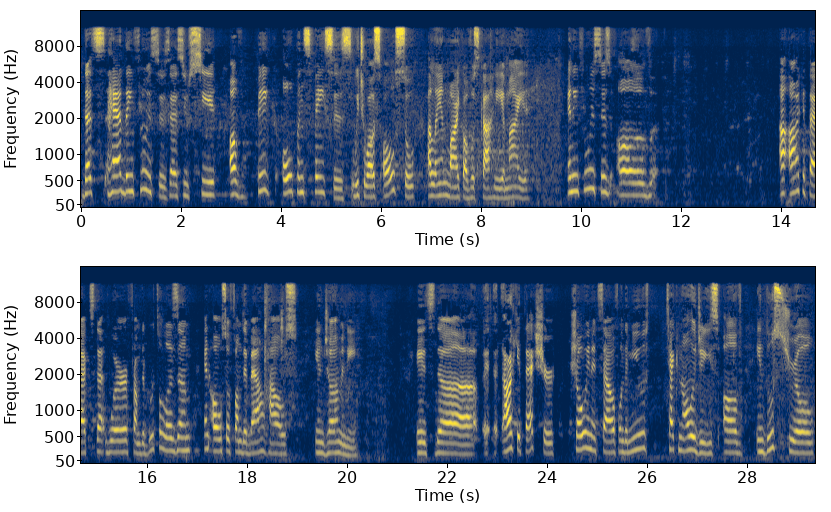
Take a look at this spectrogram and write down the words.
that's had the influences, as you see, of big open spaces, which was also a landmark of Oscar Niemeyer, and influences of uh, architects that were from the Brutalism and also from the Bauhaus in Germany. It's the uh, architecture showing itself on the new technologies of industrial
